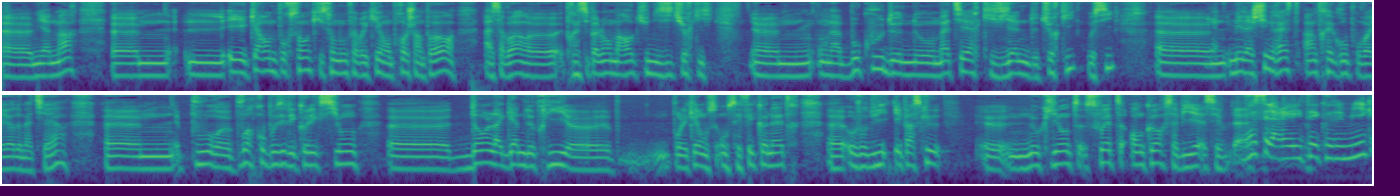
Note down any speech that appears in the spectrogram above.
euh, Myanmar, et 40% qui sont donc fabriquées en proche import, à savoir principalement Maroc, Tunisie, Turquie. on a beaucoup de nos matières qui viennent de Turquie aussi, mais la Chine reste un très gros pourvoyeur de matières. Pour pouvoir proposer des collections dans la gamme de prix pour lesquels on, s'est fait connaître euh, aujourd'hui et parce que euh, nos clientes souhaitent encore s'habiller. Vous, c'est la réalité économique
